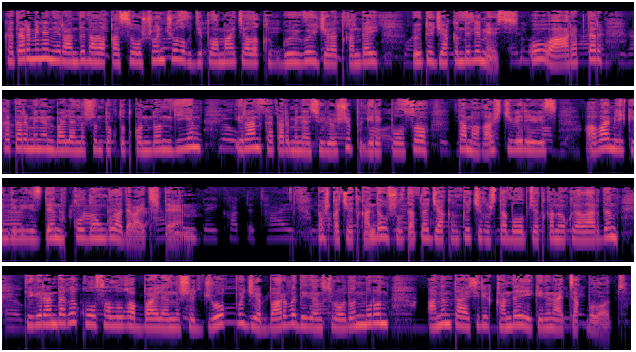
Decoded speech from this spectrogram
катар менен ирандын алакасы ошончолук дипломатиялык көйгөй жараткандай өтө жакын деле эмес. Ооба арабтар катар менен байланышын токтоткондон кийин иран катар менен сүйлөшүп керек болсо тамак аш жиберебиз аба мейкиндигибизден колдонгула деп айтышты. Башкача айтканда ушул тапта жакынкы чыгышта болуп жаткан окуялардын тегерандагы кол салууга байланышы жокпу же барбы деген суроодон мурун анын таасири кандай экенин айтсак болот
